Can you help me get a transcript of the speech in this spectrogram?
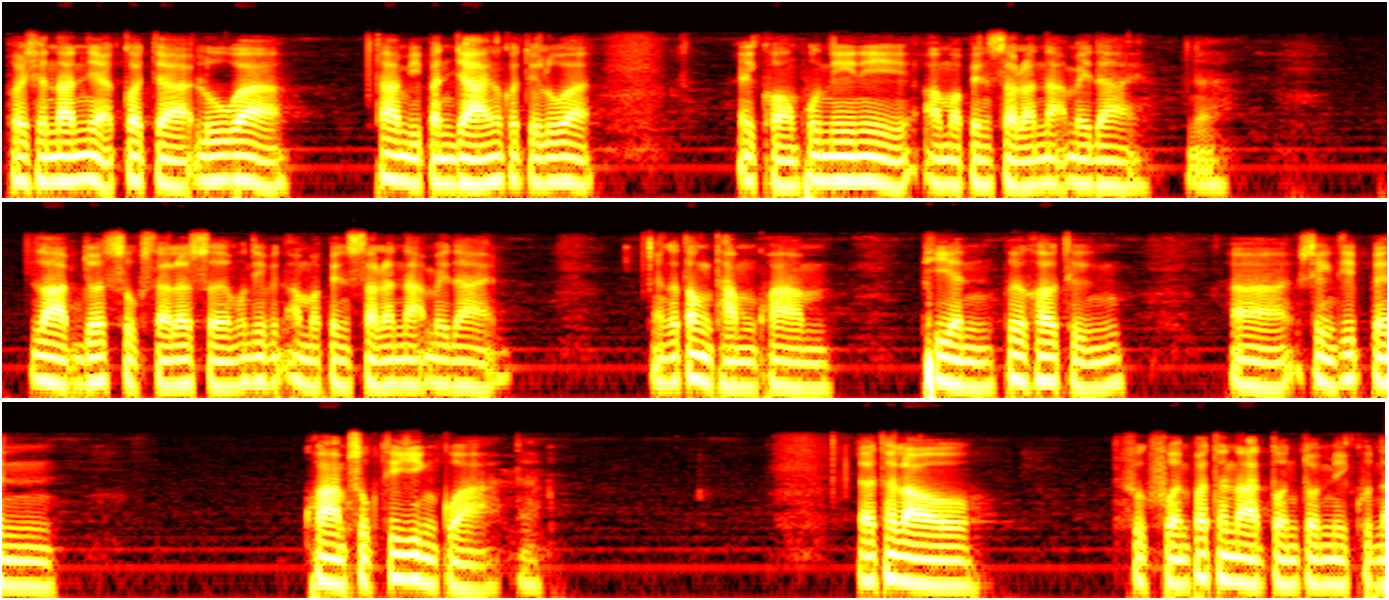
เพราะฉะนั้นเนี่ยก็จะรู้ว่าถ้ามีปัญญาก็จะรู้ว่าไอ้ของพวกนี้นี่เอามาเป็นสารณะไม่ได้นะ ลาบยศสุขสารเสริญพวกนี้เป็นเอามาเป็นสารณะไม่ได้นั่นก็ต้องทำความเพียรเพื่อเข้าถึงสิ่งที่เป็นความสุขที่ยิ่งกว่านะแล้วถ้าเราฝึกฝนพัฒนาตนจนมีคุณ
